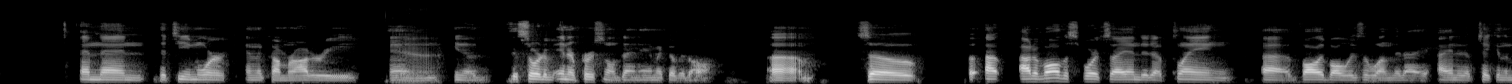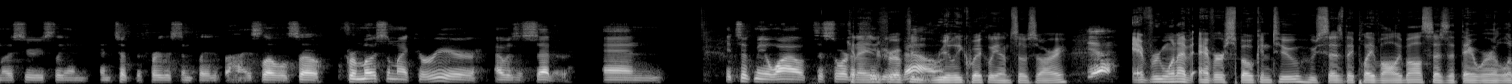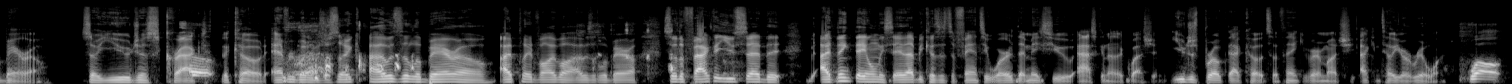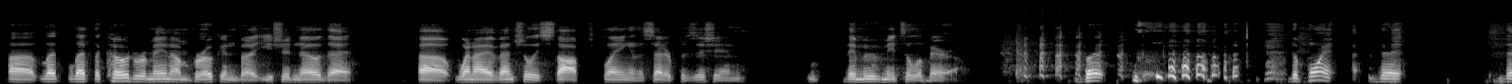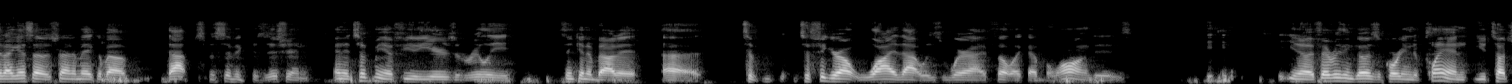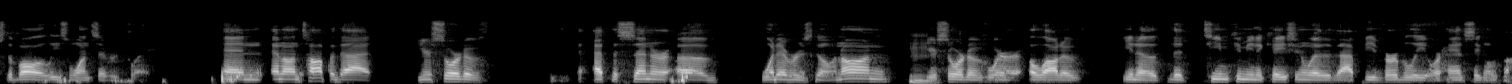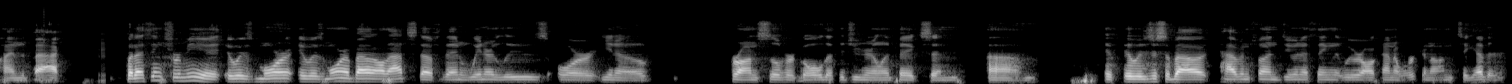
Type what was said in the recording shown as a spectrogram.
and then the teamwork and the camaraderie and Yeah. you know the sort of interpersonal dynamic of it all. Um, so out, out of all the sports I ended up playing, uh, volleyball was the one that I, I ended up taking the most seriously and, and took the furthest and played at the highest level. So for most of my career, I was a setter, and it took me a while to sort of. Can I interrupt you really quickly? I'm so sorry. yeah, Everyone I've ever spoken to who says they play volleyball says that they were a libero. So you just cracked So- the code. Everybody was just like, I was a libero. I played volleyball. I was a libero. So the fact that you said that, I think they only say that because it's a fancy word that makes you ask another question. You just broke that code. So thank you very much. I can tell you're a real one. Well, uh, let let the code remain unbroken, but you should know that uh, when I eventually stopped playing in the setter position, they moved me to libero. but the point that that I guess I was trying to make about that specific position, and it took me a few years of really thinking about it uh, to to figure out why that was where I felt like I belonged. Is you know, if everything goes according to plan, you touch the ball at least once every play. And and on top of that, you're sort of at the center of whatever's going on. Hmm. You're sort of where a lot of, you know, the team communication, whether that be verbally or hand signals behind the back. But I think for me it, was more it was more about all that stuff than win or lose or, you know, bronze, silver, gold at the Junior Olympics and um, it, it was just about having fun doing a thing that we were all kind of working on together.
